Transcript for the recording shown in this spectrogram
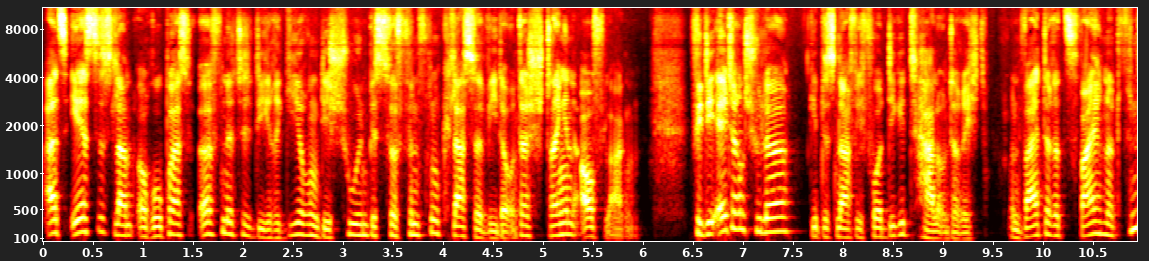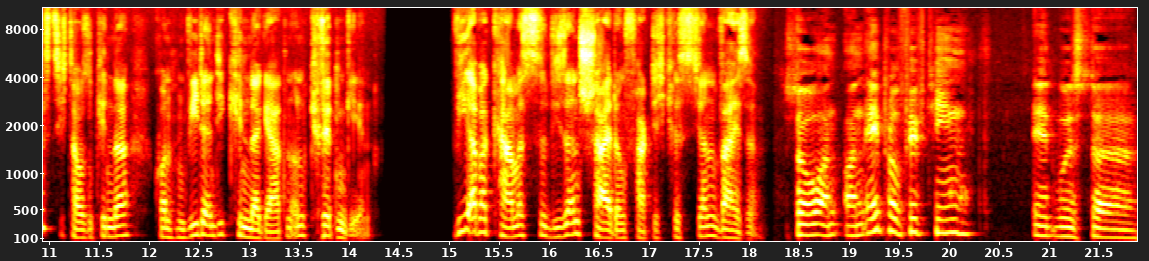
Als erstes Land Europas öffnete die Regierung die Schulen bis zur fünften Klasse wieder unter strengen Auflagen. Für die älteren Schüler gibt es nach wie vor Digitalunterricht und weitere 250.000 Kinder konnten wieder in die Kindergärten und Krippen gehen. Wie aber kam es zu dieser Entscheidung, fragte ich Christian Weise. So on, on April 15, was, uh,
